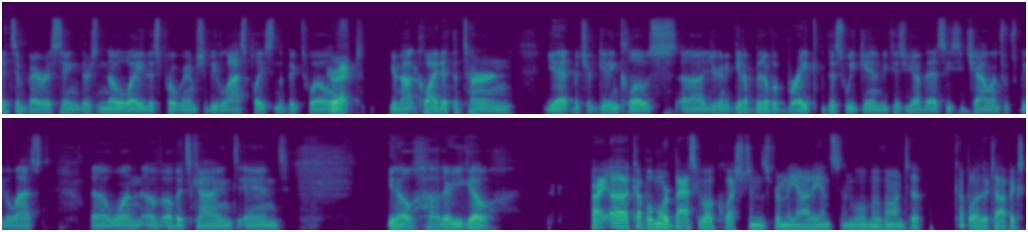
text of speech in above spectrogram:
it's embarrassing. There's no way this program should be last place in the Big 12. Correct. You're not quite at the turn yet, but you're getting close. Uh, you're going to get a bit of a break this weekend because you have the SEC Challenge, which will be the last uh, one of, of its kind. And, you know, uh, there you go. All right. Uh, a couple more basketball questions from the audience, and we'll move on to a couple other topics.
